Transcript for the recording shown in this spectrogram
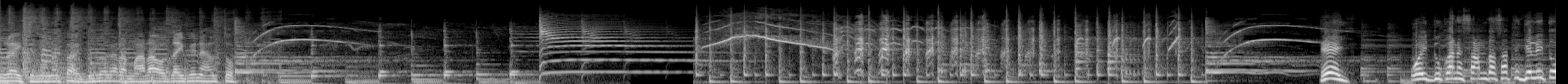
উড়াইছে মনে কয় দুবাগারা মারাও যাইবে না তো এই ওই দোকানে চান্দা সাথে গেলেই তো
